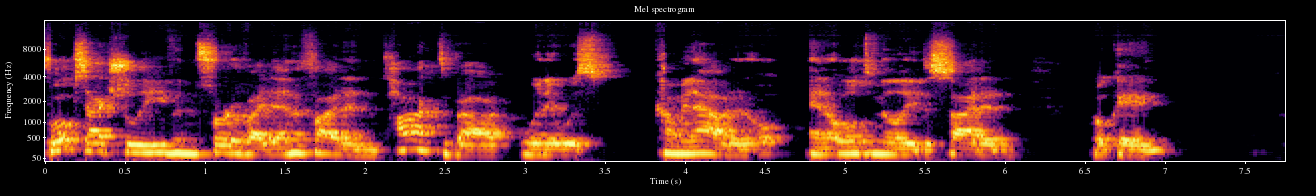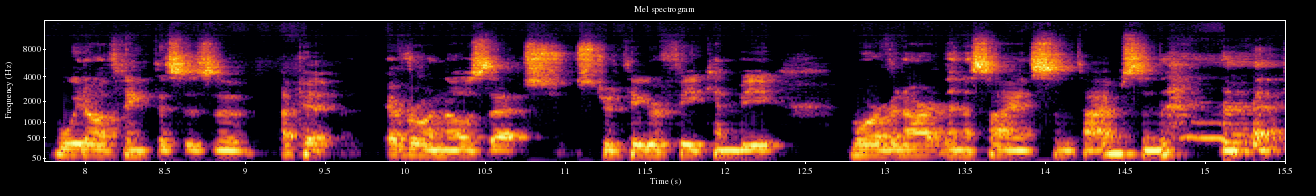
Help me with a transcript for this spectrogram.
folks actually even sort of identified and talked about when it was coming out and, and ultimately decided, okay, we don't think this is a, a pit. Everyone knows that stratigraphy can be more of an art than a science sometimes. And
